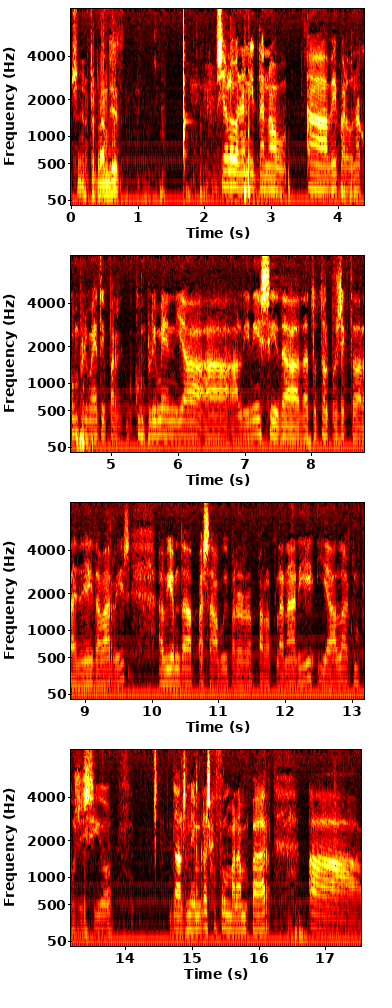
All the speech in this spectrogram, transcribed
Senyor Fernández. Sí, hola, bona nit de nou. Uh, bé, per donar compliment i per compliment ja a, a l'inici de, de tot el projecte de la llei de barris havíem de passar avui per, per al plenari i a la composició dels membres que formaran part a,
